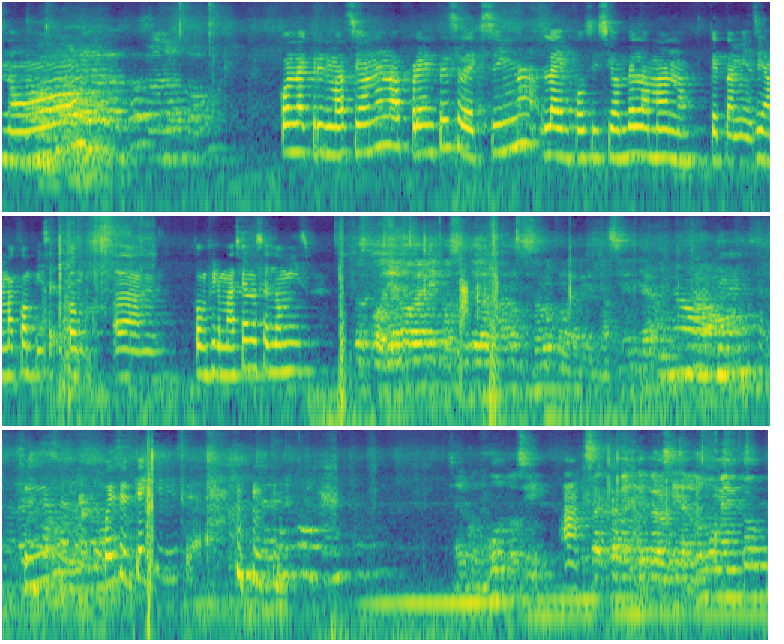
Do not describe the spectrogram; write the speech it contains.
No. Con la crismación en la frente se designa la imposición de la mano, que también se llama con, con, confirmación, es lo mismo. Entonces, ¿podría no haber imposición de las manos solo con la crismación ya? No. Pues es que aquí dice. El conjunto, sí. Ah. Exactamente, pero si en algún momento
